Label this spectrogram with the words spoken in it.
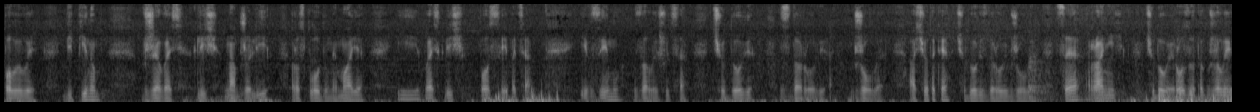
полили біпіном, вже весь кліщ на бджолі, розплоду немає, і весь кліщ посипеться. І взиму залишаться чудові, здорові бджоли. А що таке чудові здорові бджоли? Це ранній чудовий розвиток бджоли.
